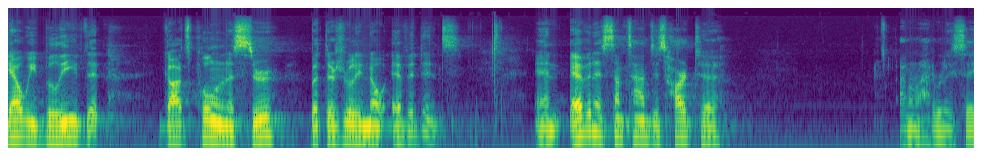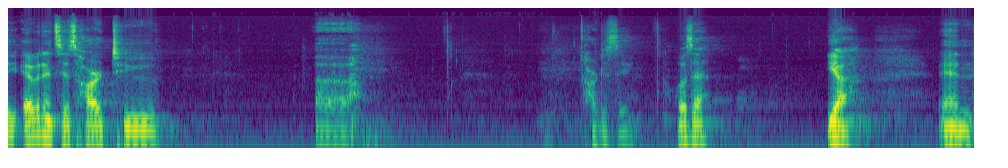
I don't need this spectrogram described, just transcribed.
yeah, we believe that God's pulling us through, but there's really no evidence. And evidence sometimes is hard to, I don't know how to really say, evidence is hard to, uh, hard to say. What was that? Yeah. And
